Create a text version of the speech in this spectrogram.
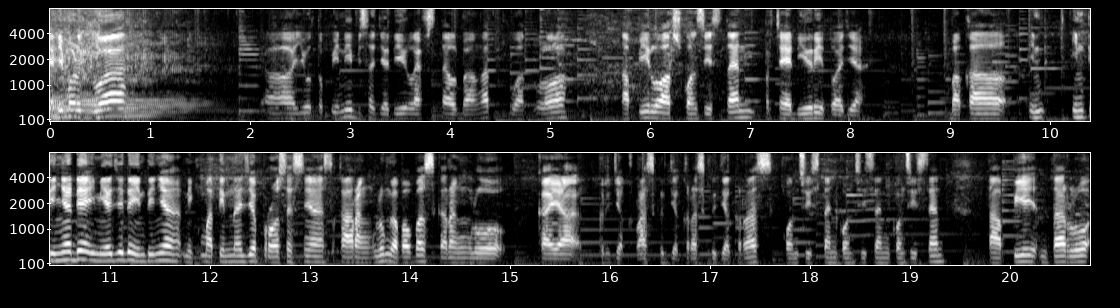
Jadi menurut gua uh, YouTube ini bisa jadi lifestyle banget buat lo tapi lo harus konsisten percaya diri itu aja. Bakal in, intinya deh ini aja deh intinya nikmatin aja prosesnya sekarang. Lu nggak apa-apa sekarang lu kayak kerja keras kerja keras kerja keras konsisten konsisten konsisten tapi ntar lu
